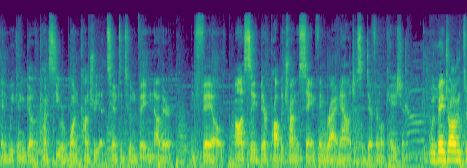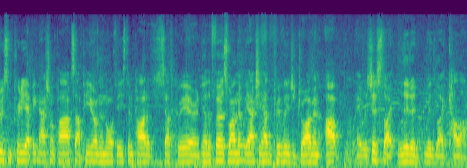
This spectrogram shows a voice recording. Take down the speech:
And we can go kind of see where one country attempted to invade another and failed. Honestly, they're probably trying the same thing right now, just a different location. We've been driving through some pretty epic national parks up here on the northeastern part of South Korea, and you know the first one that we actually had the privilege of driving up, it was just like littered with like color.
